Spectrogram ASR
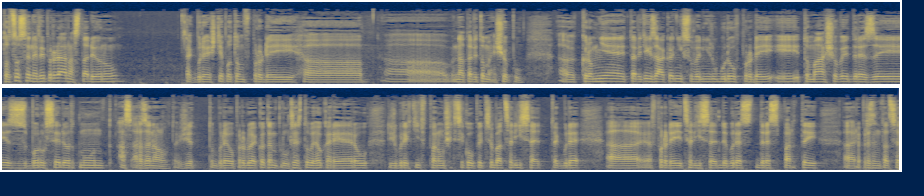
to, co se nevyprodá na stadionu, tak bude ještě potom v prodeji uh, uh, na tady tom e-shopu. Uh, kromě tady těch základních suvenýrů budou v prodeji i Tomášovi drezy z Borussia Dortmund a z Arsenalu, takže to bude opravdu jako ten průřez tou jeho kariérou. Když bude chtít panoušek si koupit třeba celý set, tak bude v prodeji celý set, kde bude dres Sparty, reprezentace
